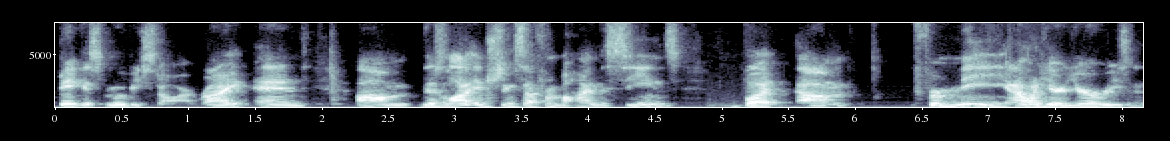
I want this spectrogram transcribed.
biggest movie star, right? And um, there's a lot of interesting stuff from behind the scenes. But um, for me, I want to hear your reason.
